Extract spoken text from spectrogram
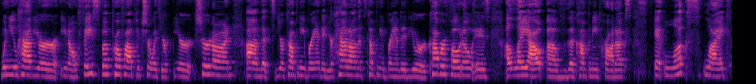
when you have your, you know, Facebook profile picture with your your shirt on, um, that's your company branded, your hat on that's company branded, your cover photo is a layout of the company products. It looks like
